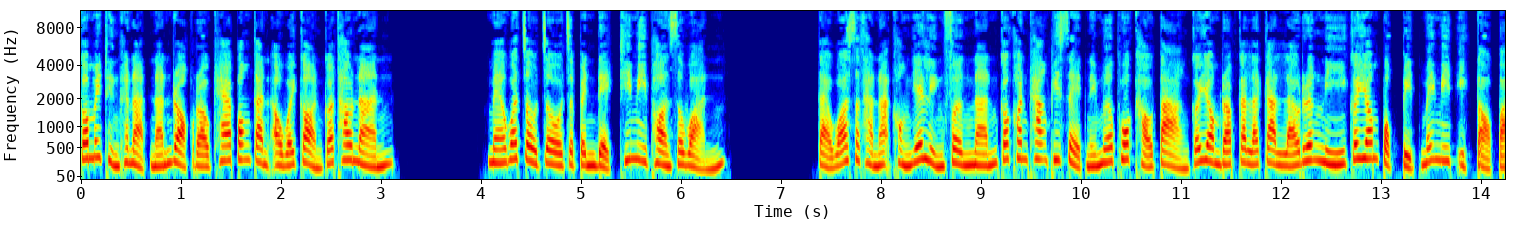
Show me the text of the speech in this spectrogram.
ก็ไม่ถึงขนาดนั้นหรอกเราแค่ป้องกันเอาไว้ก่อนก็เท่านั้น แม้ว่าโจโจจะเป็นเด็กที่มีพรสวรรค์ แต่ว่าสถานะของเย่หลิงเฟิงนั้นก็ค่อนข้างพิเศษในเมื่อพวกเขาต่างก็ยอมรับกันและกันแล้วเรื่องนี้ก็ย่อมปกปิดไม่มิดอีกต่อไป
